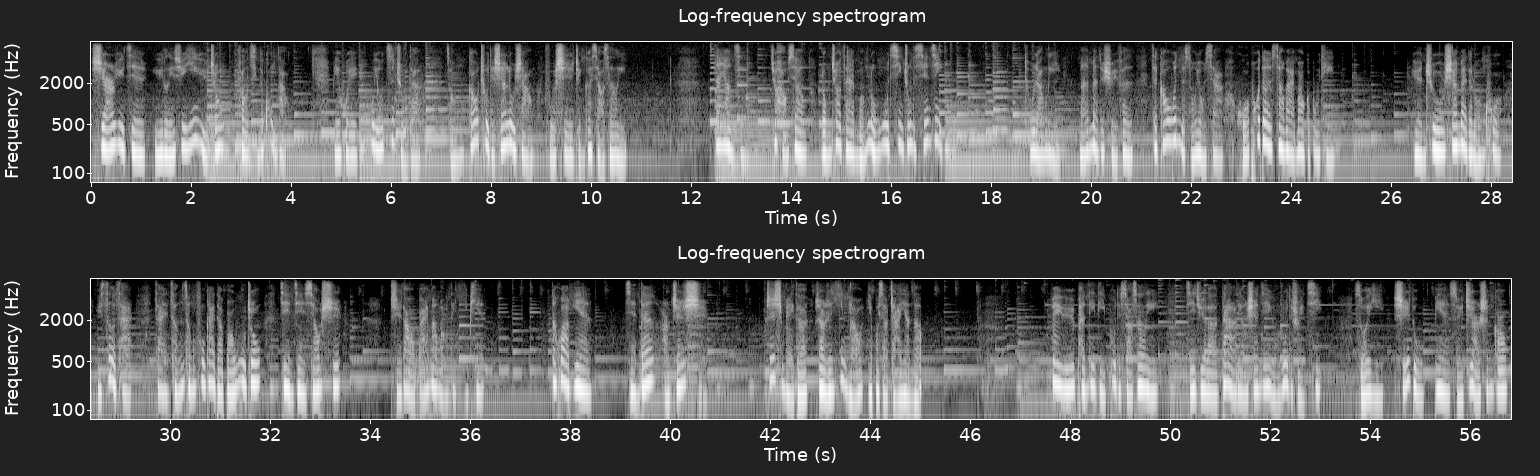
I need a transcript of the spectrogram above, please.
时而遇见于连续阴雨中放晴的空档，便会不由自主地从高处的山路上俯视整个小森林，那样子。就好像笼罩在朦胧雾气中的仙境，土壤里满满的水分在高温的怂恿下，活泼的向外冒个不停。远处山脉的轮廓与色彩，在层层覆盖的薄雾中渐渐消失，直到白茫茫的一片。那画面简单而真实。真是美的，让人一秒也不想眨眼呢。位于盆地底部的小森林，积聚了大量山间涌入的水汽，所以湿度便随之而升高。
